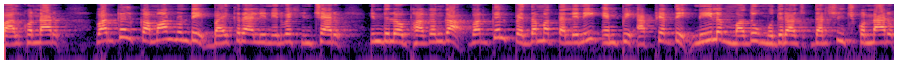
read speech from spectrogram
పాల్గొన్నారు. వర్గల్ కమాండ్ నుండి బైక్ ర్యాలీ నిర్వహించారు. ఇందులో భాగంగా వర్గల్ పెద్దమ్మ తల్లిని ఎంపీ అభ్యర్థి నీలం మధు ముదిరాజ్ దర్శించుకున్నారు.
